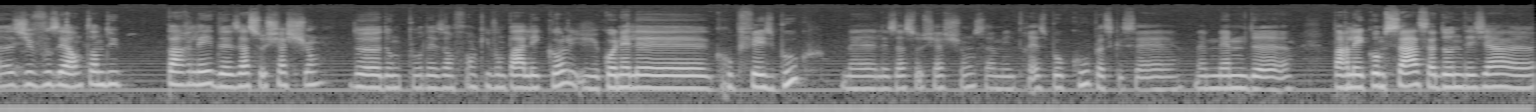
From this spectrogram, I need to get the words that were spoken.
Euh, je vous ai entendu parler des associations donc pour des enfants qui ne vont pas à l'école. Je connais le groupe Facebook, mais les associations, ça m'intéresse beaucoup parce que c'est même de parler comme ça, ça donne déjà euh,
